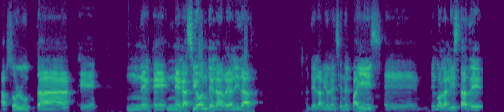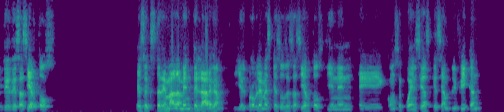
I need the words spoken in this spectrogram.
absoluta eh, negación de la realidad de la violencia en el país. digo, la lista de desaciertos es extremadamente larga y el problema es que esos desaciertos tienen eh, consecuencias que se amplifican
